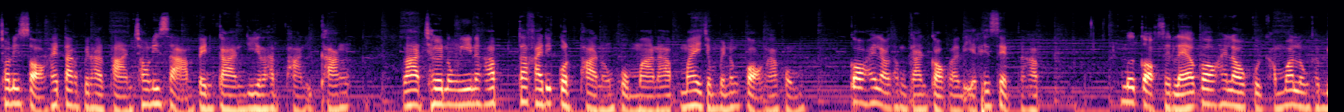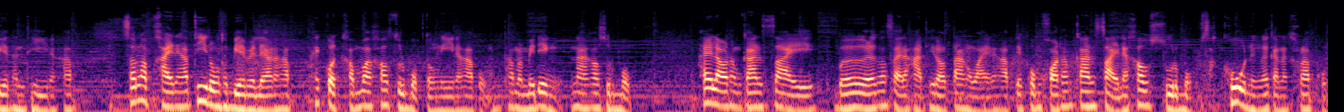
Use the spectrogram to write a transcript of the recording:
ช่องที่ 2 ให้ตั้งเป็นรหัสผ่าน ช่องที่ 3 เป็นการยืนรหัสผ่านอีกครั้ง รหัสเชิญตรงนี้นะครับ ถ้าใครที่กดผ่านของผมมานะครับ ไม่จำเป็นต้องกรอกนะครับผม ก็ให้เราทำการกรอกรายละเอียดให้เสร็จนะครับ เมื่อกรอกเสร็จแล้วก็ให้เรากดคำว่าลงทะเบียนทันทีนะครับสำหรับใครนะครับที่ลงทะเบียนไปแล้วนะครับ ให้กดคำว่าเข้าสู่ระบบตรงนี้นะครับผม ถ้ามันไม่เด้งหน้าเข้าสู่ระบบ ให้เราทำการใส่เบอร์ แล้วก็ใส่รหัสที่เราตั้งไว้นะครับเดี๋ยวผมขอทำการใส่และเข้าสู่ระบบสักครู่หนึ่งแล้วกันนะครับผม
